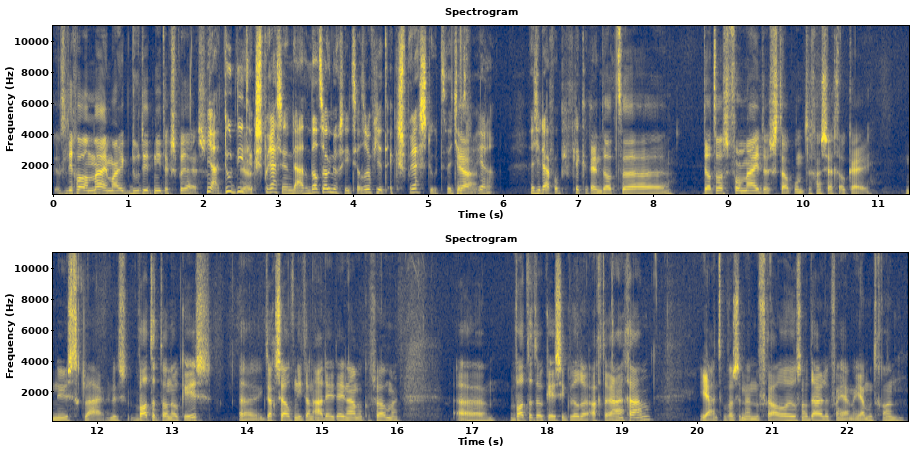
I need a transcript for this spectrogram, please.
het ligt wel aan mij, maar ik doe dit niet expres. Ja, doe het niet Ja. expres inderdaad. En dat is ook nog iets. Alsof je het expres doet. Dat je, het- Ja. ja. dat je daarvoor op je flikker En dat, eh, dat was voor mij de stap om te gaan zeggen, oké, nu is het klaar. Dus wat het dan ook is. eh, ik dacht zelf niet aan ADD namelijk of zo, maar eh, wat het ook is, ik wil er achteraan gaan. Ja, en toen was het met mijn vrouw al heel snel duidelijk van, ja, maar jij moet gewoon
